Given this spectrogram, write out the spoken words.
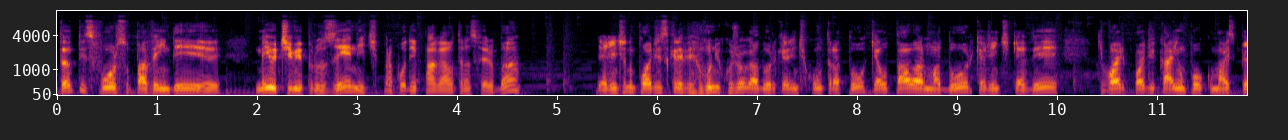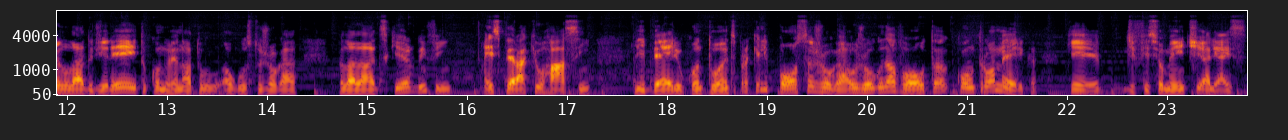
tanto esforço para vender meio time pro Zenit para poder pagar o transfer ban. E a gente não pode inscrever o único jogador que a gente contratou, que é o tal armador que a gente quer ver, que vai, pode cair um pouco mais pelo lado direito, quando o Renato Augusto jogar pelo lado esquerdo, enfim. É esperar que o Racing libere o quanto antes para que ele possa jogar o jogo da volta contra o América. Que dificilmente, aliás,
